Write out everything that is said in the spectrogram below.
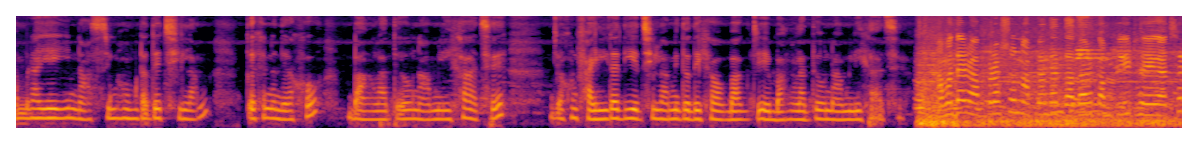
আমরা এই নার্সিং হোমটাতে ছিলাম। তো এখানে দেখো বাংলাতেও নাম লেখা আছে। যখন ফাইলটা দিয়েছিল আমি তো দেখে অবাক যে বাংলাতেও নাম লেখা আছে। আমাদের অপারেশন আপনাদের দাদার কমপ্লিট হয়ে গেছে।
